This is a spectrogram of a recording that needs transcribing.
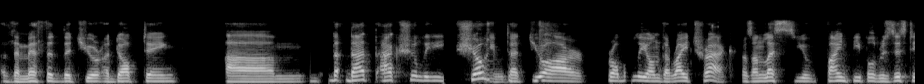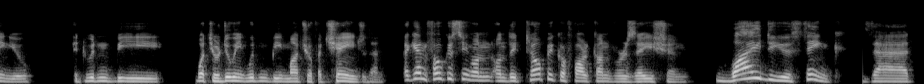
the method that you're adopting um, th- that actually shows you that you are probably on the right track because unless you find people resisting you it wouldn't be what you're doing wouldn't be much of a change then. Again focusing on on the topic of our conversation why do you think that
